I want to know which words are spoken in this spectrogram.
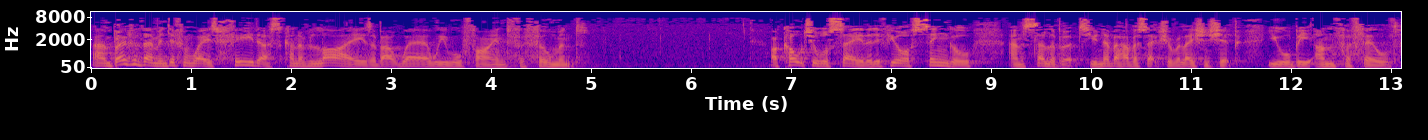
And both of them in different ways feed us kind of lies about where we will find fulfillment. Our culture will say that if you're single and celibate, you never have a sexual relationship, you will be unfulfilled.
